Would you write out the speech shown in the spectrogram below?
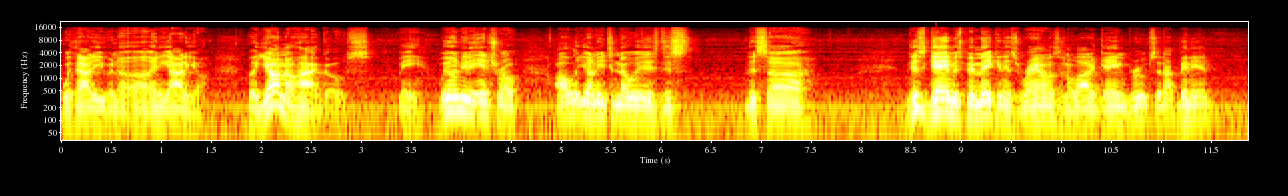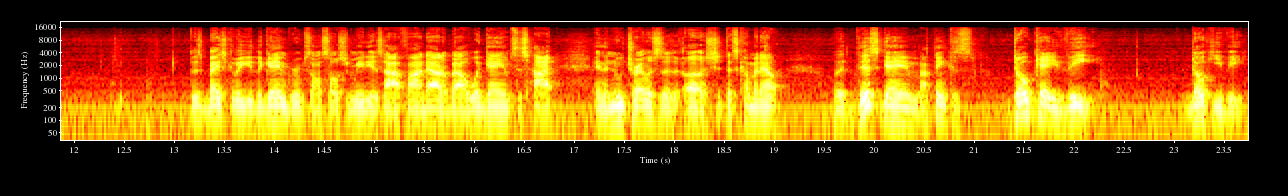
without even a, uh, any audio. But y'all know how it goes. Me, we don't need an intro. All y'all need to know is this, this uh, this game has been making its rounds in a lot of game groups that I've been in. This basically the game groups on social media is how I find out about what games is hot and the new trailers, uh, shit that's coming out. But this game, I think, is Doke V. Doki V.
